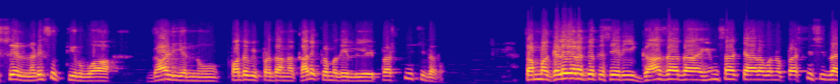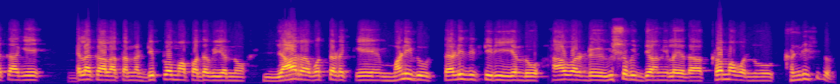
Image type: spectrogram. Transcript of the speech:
ಇಸ್ರೇಲ್ ನಡೆಸುತ್ತಿರುವ ದಾಳಿಯನ್ನು ಪದವಿ ಪ್ರದಾನ ಕಾರ್ಯಕ್ರಮದಲ್ಲಿಯೇ ಪ್ರಶ್ನಿಸಿದರು. ತಮ್ಮ ಗೆಳೆಯರ ಜೊತೆ ಸೇರಿ ಗಾಜಾದ ಹಿಂಸಾಚಾರವನ್ನು ಪ್ರಶ್ನಿಸಿದ್ದಕ್ಕಾಗಿ ಕೆಲಕಾಲ ತನ್ನ ಡಿಪ್ಲೊಮಾ ಪದವಿಯನ್ನು ಯಾರ ಒತ್ತಡಕ್ಕೆ ಮಣಿದು ತಡೆದಿಟ್ಟಿರಿ ಎಂದು ಹಾರ್ವರ್ಡ್ ವಿಶ್ವವಿದ್ಯಾನಿಲಯದ ಕ್ರಮವನ್ನು ಖಂಡಿಸಿದರು.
